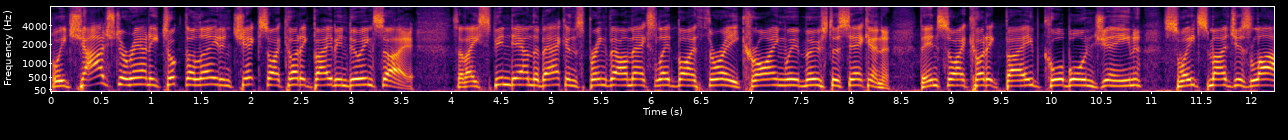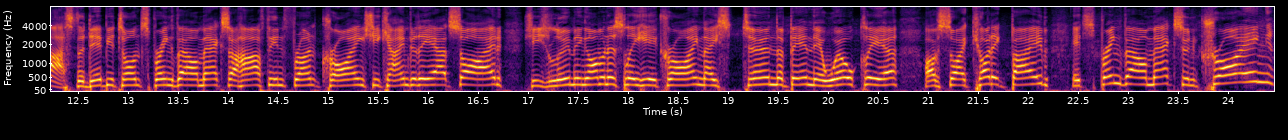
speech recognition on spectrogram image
we charged around. He took the lead and checked Psychotic Babe in doing so. So they spin down the back, and Springvale Max led by three. Crying moves to second. Then Psychotic Babe, Corborn Jean, Sweet Smudge is last. The debutante Springvale Max a half in front. Crying, she came to the outside. She's looming ominously here. Crying, they turn the bend. They're well clear Psychotic Babe. It's Springvale Max and crying.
